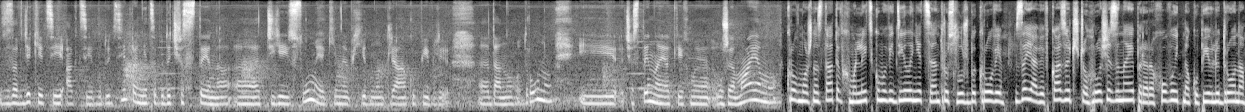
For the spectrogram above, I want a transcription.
завдяки цій акції будуть зібрані. Це буде частина е, тієї суми, які необхідно для купівлі е, даного дрону, і частина яких ми вже маємо. Кров можна здати в Хмельницькому відділенні Центру служби крові. В заяві вказують, що гроші за неї перераховують на купівлю дрона,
